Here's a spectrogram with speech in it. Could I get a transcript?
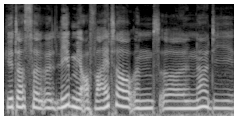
geht das äh, Leben ja auch weiter und äh, ne, die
